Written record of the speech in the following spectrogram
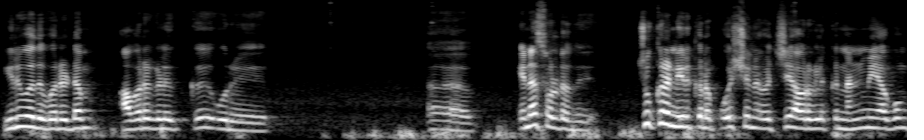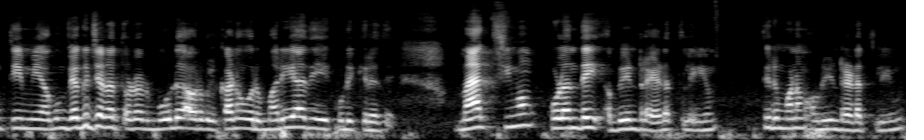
இருபது வருடம் அவர்களுக்கு ஒரு என்ன சொல்கிறது சுக்கிரன் இருக்கிற பொசிஷனை வச்சு அவர்களுக்கு நன்மையாகவும் தீமையாகவும் வெகுஜன தொடர்போடு அவர்களுக்கான ஒரு மரியாதையை கொடுக்கிறது. மேக்சிமம் குழந்தை அப்படின்ற இடத்துலையும் திருமணம் அப்படின்ற இடத்துலையும்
